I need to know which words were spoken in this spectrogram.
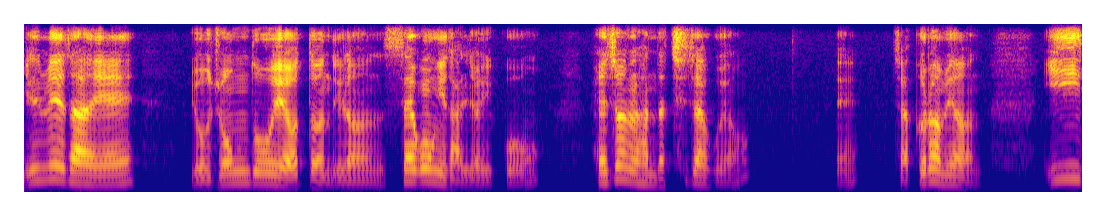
1m에 요 정도의 어떤 이런 세공이 달려 있고 회전을 한다 치자고요. 예? 자, 그러면 이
